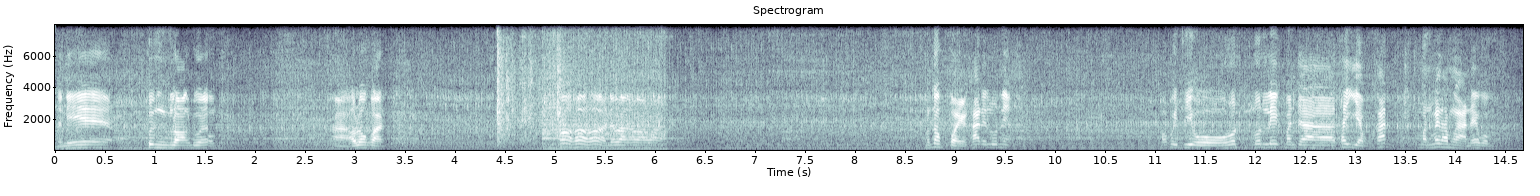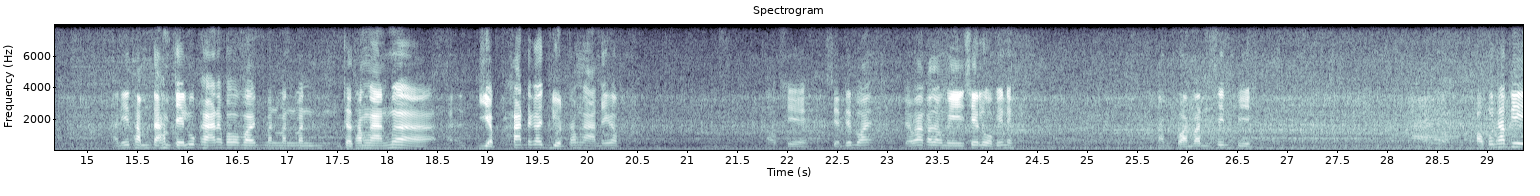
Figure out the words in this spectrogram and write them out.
อันนี้เพิ่งลองดูนะผม อ่า เอาลงก่อนเฮ้อเฮ้อเฮ้อเดี๋ยววางวางวาง มันต้องปล่อยคัดในรุ่นเนี้ยเพราะไปทีโอรถรถเล็กมันจะถ้าเหยียบคัดมันไม่ทำงานนะครับผม อันนี้ทำตามใจลูกค้านะเพราะว่ามันมันมันจะทำงานเมื่อเหยียบคัดแล้วก็หยุดทำงานนี่ครับโอเคเสร็จเรียบร้อย แต่ว่าก็ต้องมีเช็คระบบนิดนึงทำก่อนวันสิ้นปีขอบคุณครับที่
